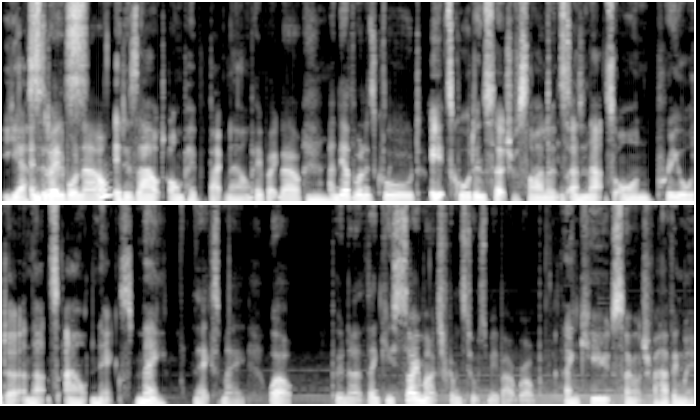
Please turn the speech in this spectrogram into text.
Yes, And it's it available is. now? It is out on paperback now. paperback now, Mm. and the other one is called It's called In Search of Silence, Search of- and that's on pre-order, and that's out next May. Next May. Well, Poorna, thank you so much for coming to talk to me about Rob. Thank you so much for having me.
